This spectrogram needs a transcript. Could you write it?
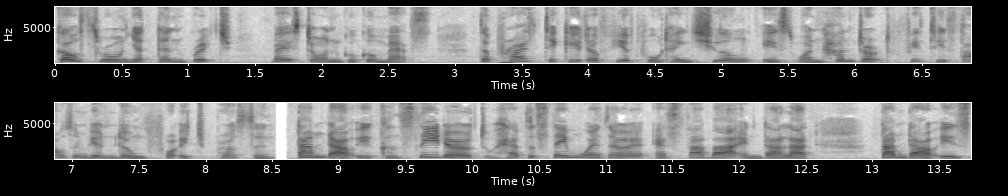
go through Nhật Tân Bridge based on Google Maps. The price ticket of Thành Chương is 150,000 Viet Dong for each person. Tam Đảo is considered to have the same weather as Sapa and Dalat. Tam Đảo is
